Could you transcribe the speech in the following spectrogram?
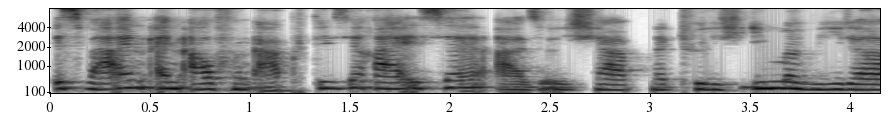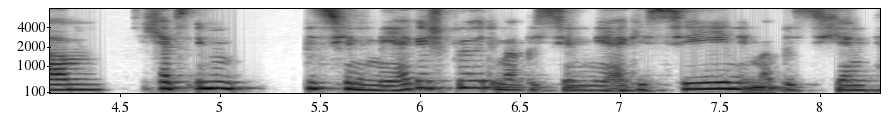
es war ein, ein Auf und Ab, diese Reise. Also ich habe natürlich immer wieder, ich habe es immer bisschen mehr gespürt, immer ein bisschen mehr gesehen, immer ein bisschen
